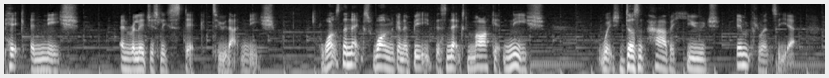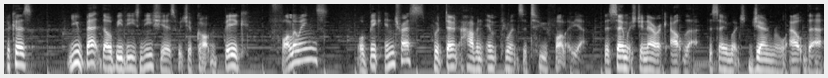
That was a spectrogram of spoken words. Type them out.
Pick a niche and religiously stick to that niche. What's the next one going to be? This next market niche, which doesn't have a huge influencer yet because you bet there'll be these niches which have got big followings or big interests but don't have an influencer to follow yet. There's so much generic out there, there's so much general out there.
